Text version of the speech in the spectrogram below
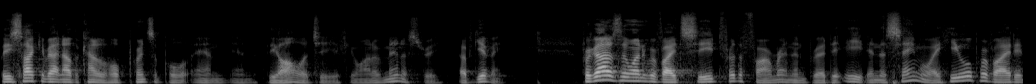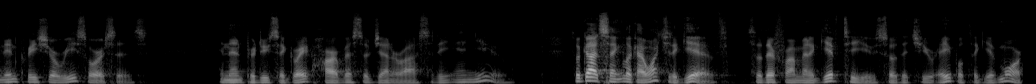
But he's talking about now the kind of the whole principle and, and theology, if you want, of ministry, of giving. For God is the one who provides seed for the farmer and then bread to eat. In the same way, he will provide and increase your resources and then produce a great harvest of generosity in you. So God's saying, Look, I want you to give, so therefore I'm going to give to you so that you're able to give more.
